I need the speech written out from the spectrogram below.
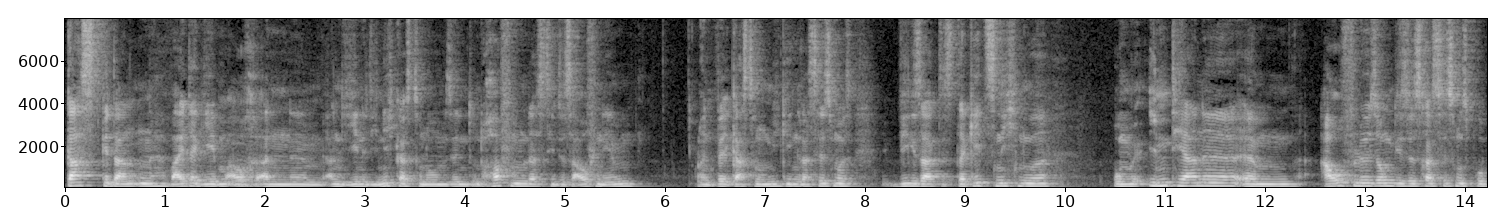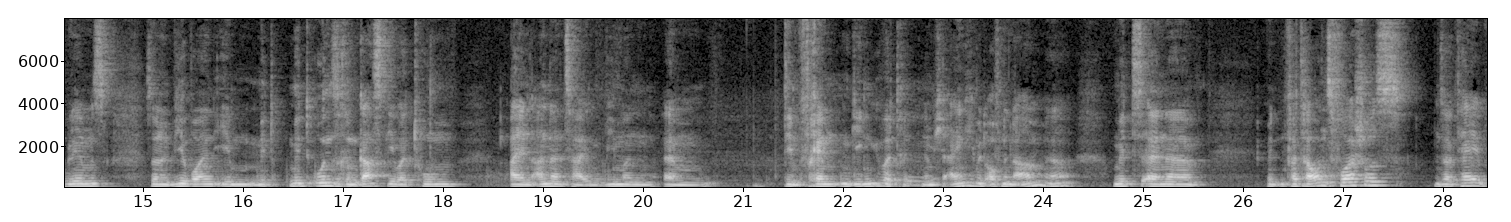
Gastgedanken weitergeben, auch an, ähm, an jene, die nicht Gastronomen sind und hoffen, dass die das aufnehmen. Und Gastronomie gegen Rassismus, wie gesagt, es, da geht es nicht nur um interne ähm, Auflösung dieses Rassismusproblems, sondern wir wollen eben mit, mit unserem Gastgebertum allen anderen zeigen, wie man ähm, dem Fremden gegenübertritt. Nämlich eigentlich mit offenen Armen, ja, mit, einer, mit einem Vertrauensvorschuss und sagt, hey,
